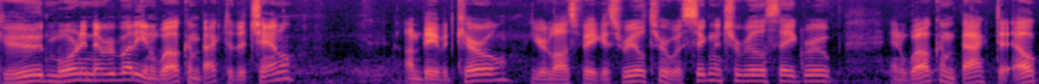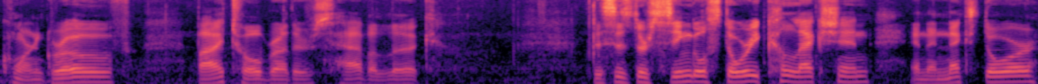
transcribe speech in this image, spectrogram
Good morning, everybody, and welcome back to the channel. I'm David Carroll, your Las Vegas realtor with Signature Real Estate Group, and welcome back to Elkhorn Grove by Toll Brothers. Have a look. This is their single story collection, and then next door,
